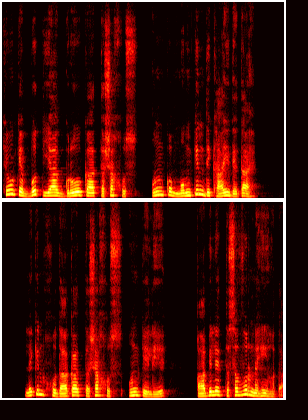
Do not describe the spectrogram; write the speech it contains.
کیونکہ بت یا گرو کا تشخص ان کو ممکن دکھائی دیتا ہے، لیکن خدا کا تشخص ان کے لیے قابل تصور نہیں ہوتا۔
